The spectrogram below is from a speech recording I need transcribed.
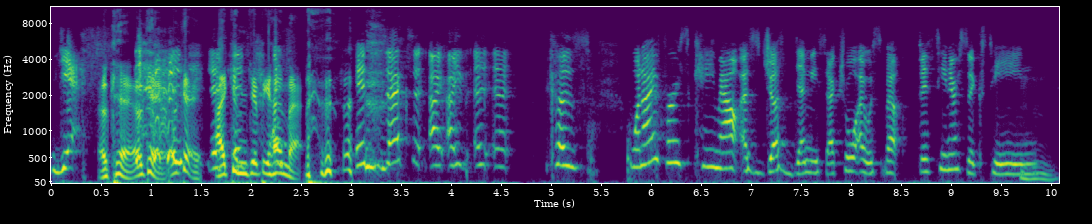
Yes. Okay, okay, okay. I can get behind that. it's sex. I, I, because when I first came out as just demisexual, I was about 15 or 16. Mhm.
